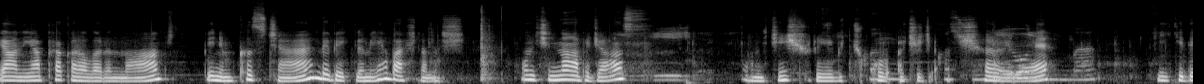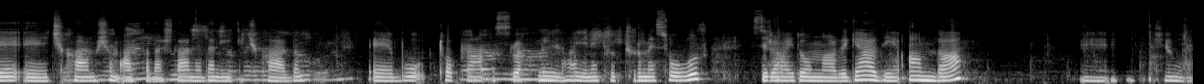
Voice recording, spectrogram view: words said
Yani yaprak aralarından benim kızçen bebeklemeye başlamış. Onun için ne yapacağız? Onun için şuraya bir çukur açacağız. Şöyle. İyi ki de e, çıkarmışım arkadaşlar. Neden iyi ki çıkardım? E, bu toprağın ıslaklığıyla yine kök çürümesi olur. Zirai donlarda geldiği anda e, şey olur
